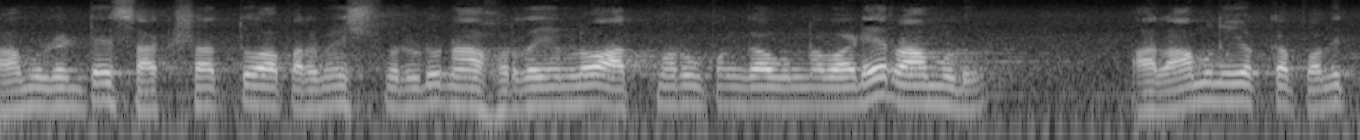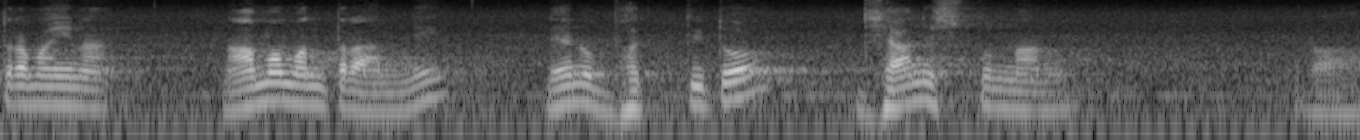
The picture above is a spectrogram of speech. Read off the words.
రాముడంటే సాక్షాత్తు ఆ పరమేశ్వరుడు నా హృదయంలో ఆత్మరూపంగా ఉన్నవాడే రాముడు. ఆ రాముని యొక్క పవిత్రమైన నామమంత్రాన్ని నేను భక్తితో ధ్యానిస్తున్నాను. రా.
